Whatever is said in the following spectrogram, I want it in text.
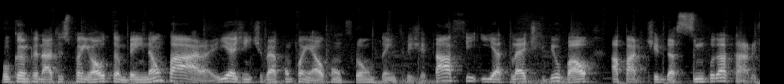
o Campeonato Espanhol também não para e a gente vai acompanhar o confronto entre Getafe e Atlético Bilbao a partir das 5 da tarde.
